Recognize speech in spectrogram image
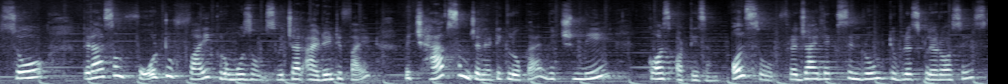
So there are some 4 to 5 chromosomes which are identified which have some genetic loci which may cause autism. Also Fragile X syndrome, tuberous sclerosis,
